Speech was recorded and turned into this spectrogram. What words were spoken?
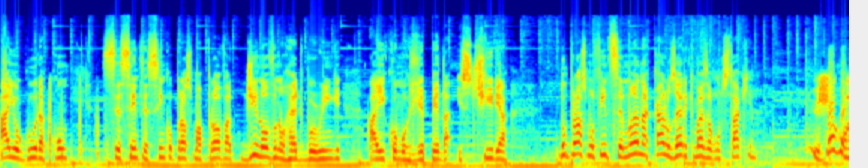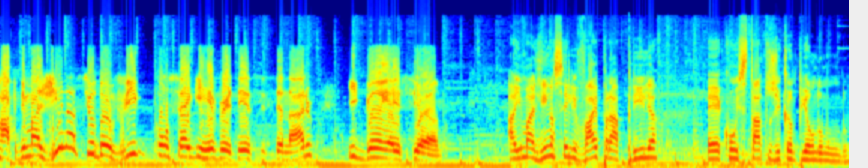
Ayogura com 65. Próxima prova de novo no Red Bull Ring, aí como GP da Estíria. No próximo fim de semana, Carlos Eric, mais algum destaque? Jogo rápido. Imagina se o Dovi consegue reverter esse cenário e ganha esse ano. Aí imagina se ele vai para a Aprilia é, com status de campeão do mundo.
